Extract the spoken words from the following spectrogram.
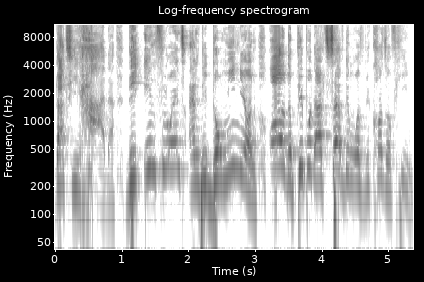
that he had, the influence and the dominion, all the people that served him was because of him.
